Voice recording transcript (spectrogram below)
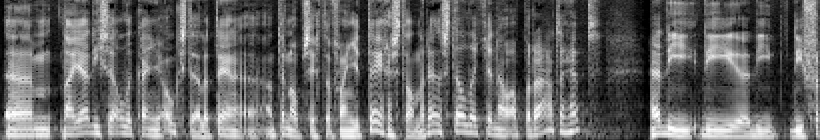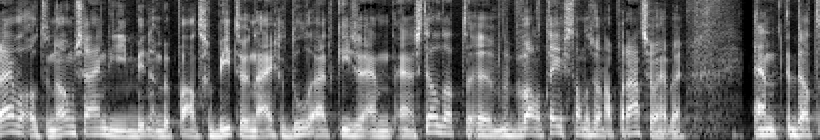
Um, nou ja, diezelfde kan je ook stellen ten, eh, ten opzichte van je tegenstander. Hè. Stel dat je nou apparaten hebt die, die, eh, die, die vrijwel autonoom zijn, die binnen een bepaald gebied hun eigen doel uitkiezen. En, en stel dat uh, een bepaalde tegenstander zo'n apparaat zou hebben. En dat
